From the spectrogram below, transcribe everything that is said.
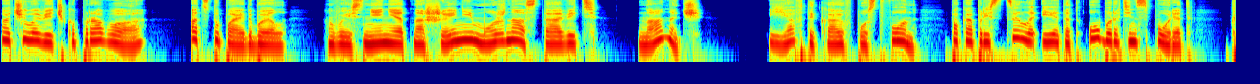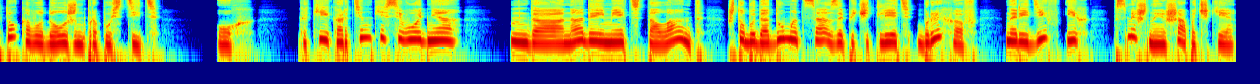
А человечка права, отступает Белл. Выяснение отношений можно оставить на ночь. Я втыкаю в постфон, пока Присцилла и этот оборотень спорят, кто кого должен пропустить. Ох, какие картинки сегодня! Да, надо иметь талант, чтобы додуматься запечатлеть брыхов, нарядив их в смешные шапочки.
